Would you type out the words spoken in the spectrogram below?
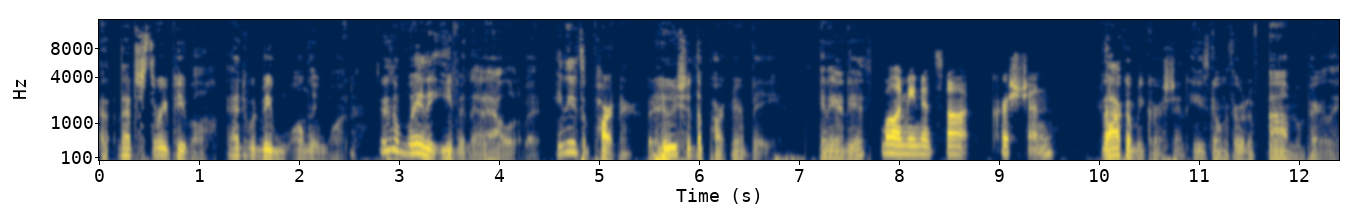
Uh, That's three people. Edge would be only one. There's a way to even that out a little bit. He needs a partner, but who should the partner be? Any ideas? Well, I mean, it's not Christian. Not gonna be Christian. He's going through the um apparently.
